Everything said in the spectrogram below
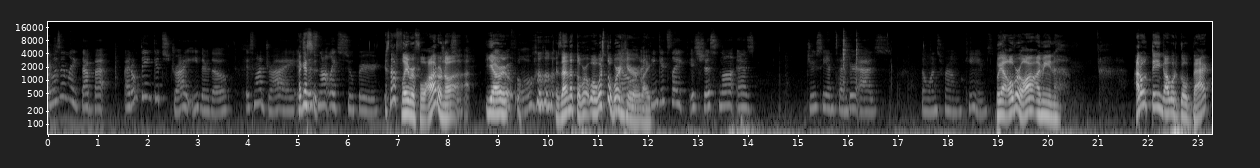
it wasn't like that bad. I don't think it's dry either, though. It's not dry. It's I guess just it- not like super. It's not flavorful. I don't know. I- Yeah. Or, is that not the word? Well, what's the word No, here? I think it's like it's just not as juicy and tender as the ones from Cane's. But yeah, overall, I mean, I don't think I would go back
